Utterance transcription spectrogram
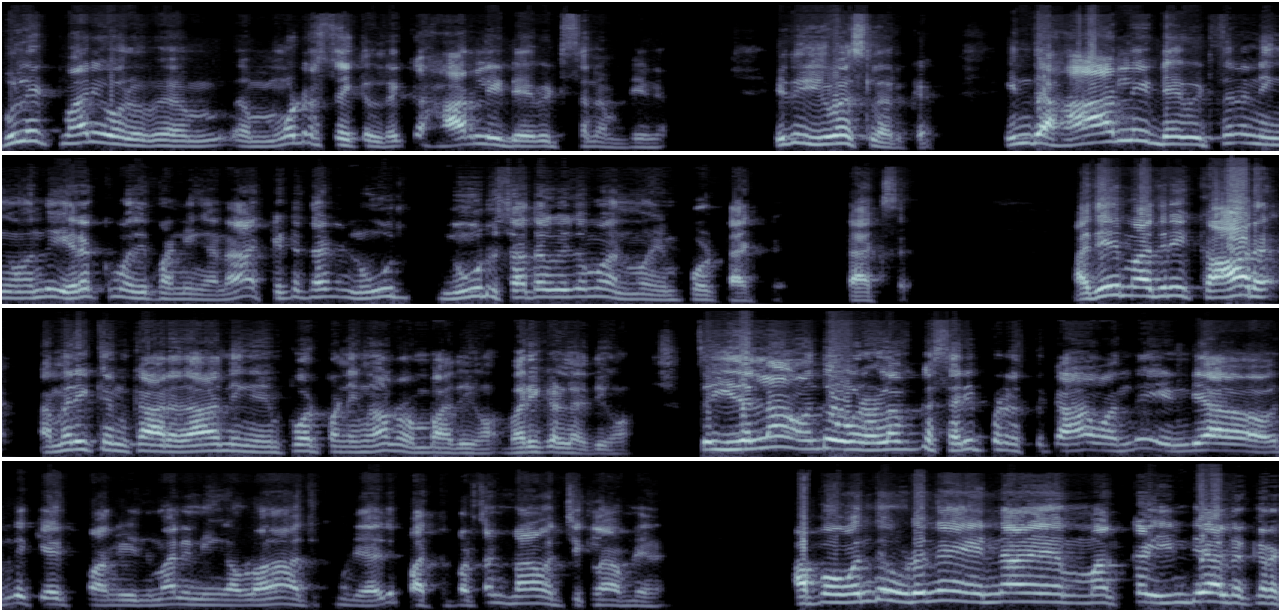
புல்லட் மாதிரி ஒரு மோட்டார் சைக்கிள் இருக்கு ஹார்லி டேவிட்சன் அப்படின்னு. இது யூஎஸ்ல இருக்கு. இந்த ஹார்லி டேவிட்சனை நீங்க வந்து இறக்குமதி பண்ணீங்கன்னா கிட்டத்தட்ட நூறு நூறு சதவீதமும் நம்ம இம்போர்ட் டேக்ஸ் டேக்ஸ் அதே மாதிரி கார் அமெரிக்கன் கார் ஏதாவது நீங்க இம்போர்ட் பண்ணீங்கன்னா ரொம்ப அதிகம் வரிகள் அதிகம். ஸோ இதெல்லாம் வந்து ஓரளவுக்கு சரிப்படுறதுக்காக வந்து இந்தியா வந்து கேட்பாங்க இது மாதிரி நீங்க அவ்வளோதான் வச்சுக்க முடியாது பத்து பர்சன்ட் தான் வச்சுக்கலாம் அப்படின்னு. அப்போ வந்து உடனே என்ன மக்கள் இந்தியாவில் இருக்கிற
